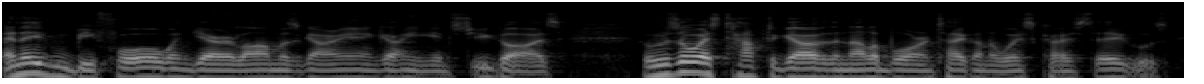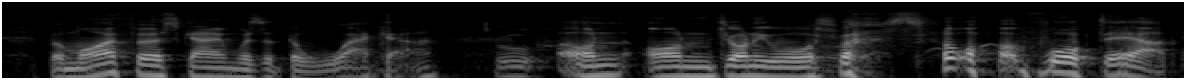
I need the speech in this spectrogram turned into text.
And even before when Gary Lyon was going and going against you guys, it was always tough to go over the Nullarbor and take on the West Coast Eagles. But my first game was at the WACA on on Johnny Wars. so I've walked out.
